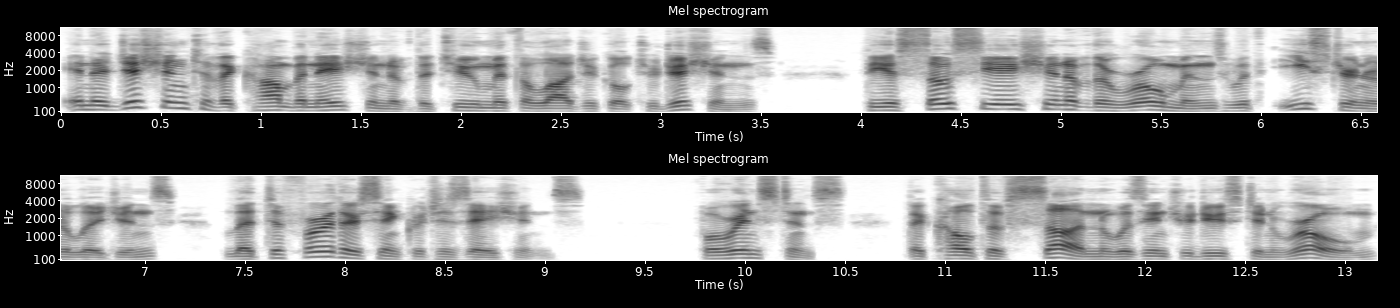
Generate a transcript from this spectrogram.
In addition to the combination of the two mythological traditions, the association of the Romans with Eastern religions led to further syncretizations. For instance, the cult of Sun was introduced in Rome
